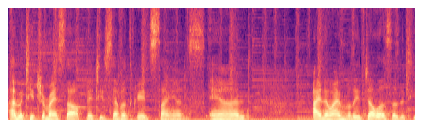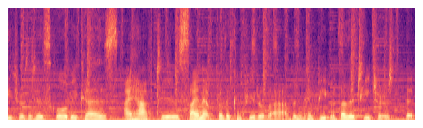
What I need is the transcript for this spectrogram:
I'm a teacher myself. I teach seventh grade science, and I know I'm really jealous of the teachers at his school because I have to sign up for the computer lab and compete with other teachers that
